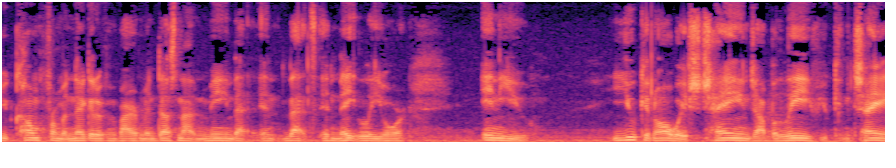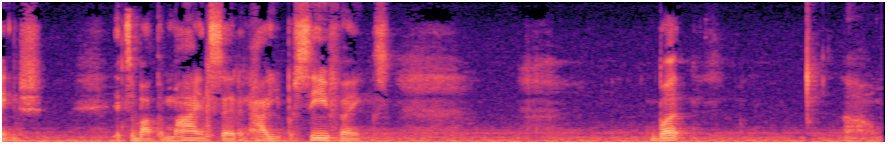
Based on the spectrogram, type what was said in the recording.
you come from a negative environment does not mean that in, that's innately or in you. You can always change. I believe you can change. It's about the mindset and how you perceive things. But um,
